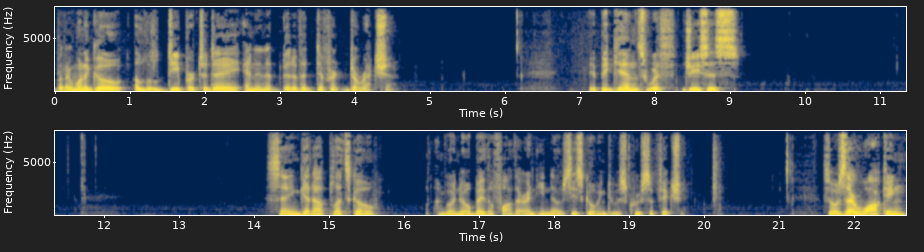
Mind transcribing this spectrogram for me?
But I want to go a little deeper today and in a bit of a different direction. It begins with Jesus saying, Get up, let's go. I'm going to obey the Father, and he knows he's going to his crucifixion. So as they're walking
